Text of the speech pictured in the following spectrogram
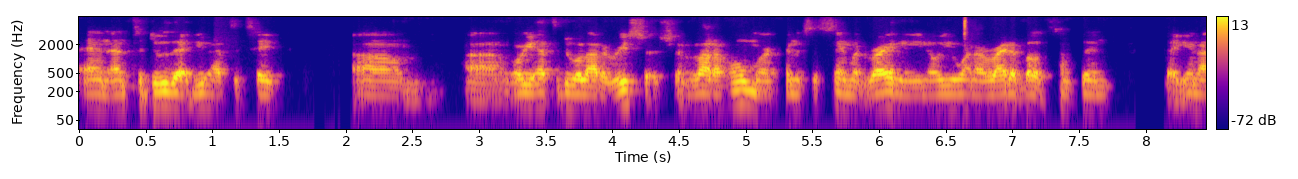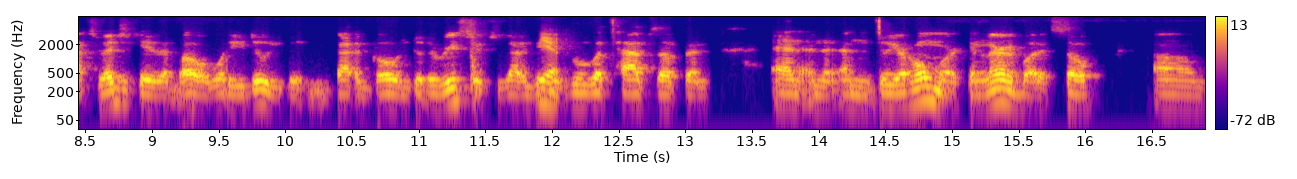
And and to do that you have to take um uh, or you have to do a lot of research and a lot of homework. And it's the same with writing. You know, you want to write about something that you're not too educated about. What do you do? You, you got to go and do the research. You got to get yeah. your Google tabs up and, and and and do your homework and learn about it. So, um,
